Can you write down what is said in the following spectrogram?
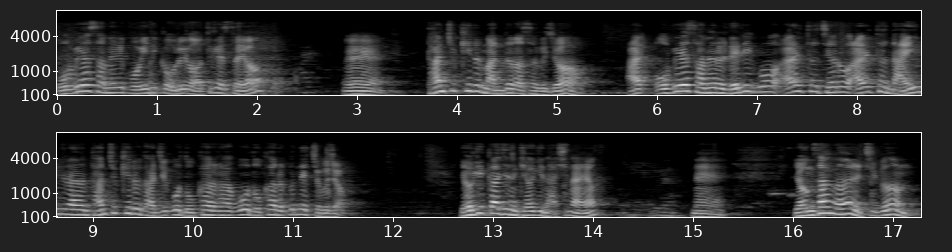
OBS 화면이 보이니까 우리가 어떻게 했어요? 네. 단축키를 만들어서, 그죠? OBS 화면을 내리고 Alt 0, Alt 9이라는 단축키를 가지고 녹화를 하고 녹화를 끝냈죠. 그죠? 여기까지는 기억이 나시나요? 네. 영상을 지금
